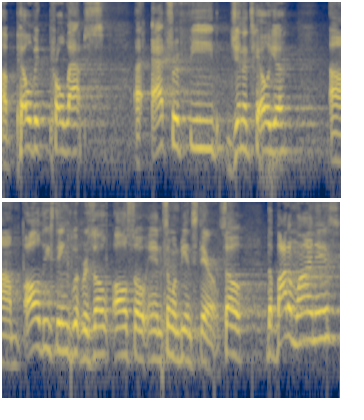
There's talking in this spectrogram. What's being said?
a pelvic prolapse, atrophied genitalia. Um, all these things would result also in someone being sterile. So the bottom line is,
